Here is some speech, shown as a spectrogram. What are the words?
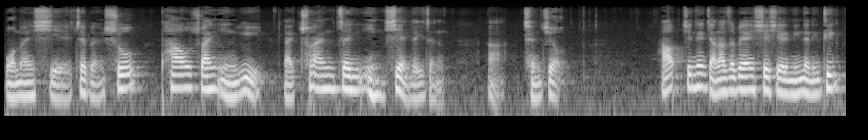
我们写这本书抛砖引玉，来穿针引线的一种啊成就。好，今天讲到这边，谢谢您的聆听。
